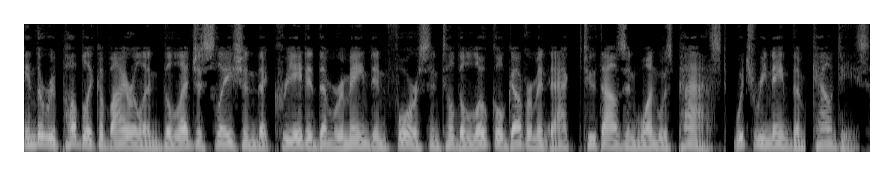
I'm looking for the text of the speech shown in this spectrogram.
In the Republic of Ireland the legislation that created them remained in force until the Local Government Act 2001 was passed, which renamed them counties.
